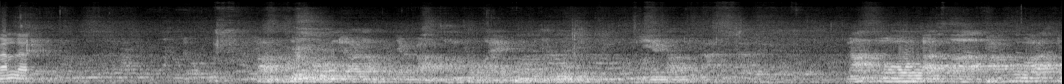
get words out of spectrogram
งั้นแหละที่ขออนุญาตยังกล่าวทำถวายพระพุทธรูปนี้ครับนะโมตัสสะภะคะวะโต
